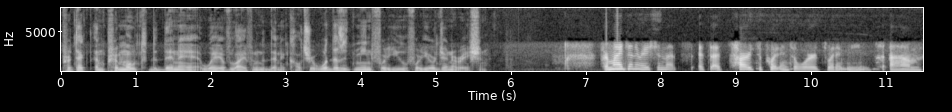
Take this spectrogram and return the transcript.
protect and promote the Dene way of life and the Dene culture. What does it mean for you, for your generation? For my generation, that's it's it's hard to put into words what it means. Um,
